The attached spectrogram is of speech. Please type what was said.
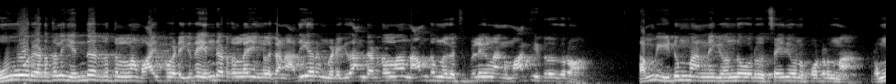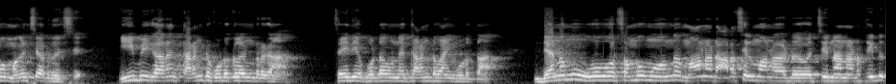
ஒவ்வொரு இடத்துலையும் எந்த இடத்துலலாம் வாய்ப்பு கிடைக்குது எந்த இடத்துலலாம் எங்களுக்கான அதிகாரம் கிடைக்குதோ அந்த இடத்துலலாம் நாம் தமிழர் கட்சி பிள்ளைகள் நாங்கள் மாற்றிட்டு இருக்கிறோம். தம்பி இடுமா அன்னைக்கு வந்து ஒரு செய்தி ஒன்று போட்டிருந்தான். ரொம்ப மகிழ்ச்சியாக இருந்துச்சு. ஈபிகாரன் கரண்ட் கொடுக்கலன்னு இருக்கான். செய்தியை போட்ட உடனே கரண்ட் வாங்கி கொடுத்தான். தினமும் ஒவ்வொரு சம்பவமும் வந்து மாநாடு அரசியல் மாநாடு வச்சு நான் நடத்திட்டு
